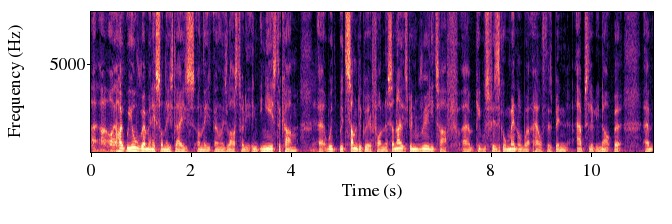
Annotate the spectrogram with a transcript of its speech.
I, I hope we all reminisce on these days, on these on these last twenty in, in years to come, uh, with with some degree of fondness. I know it's been really tough. Um, people's physical, mental health has been absolutely knocked. But um,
